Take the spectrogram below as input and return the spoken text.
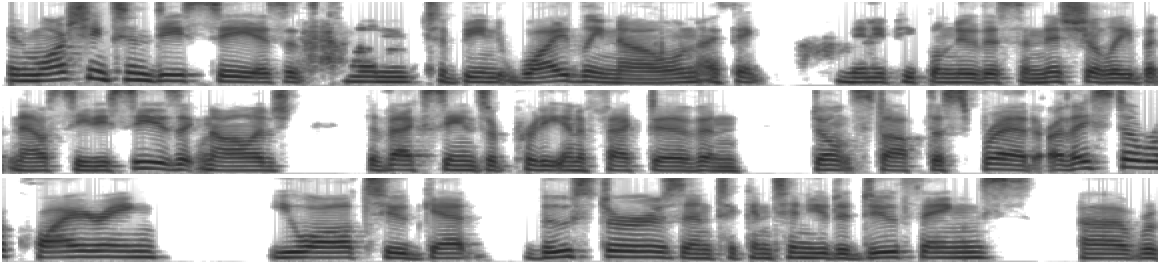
In Washington, D.C., as it's come to be widely known, I think many people knew this initially, but now CDC has acknowledged the vaccines are pretty ineffective and don't stop the spread. Are they still requiring you all to get boosters and to continue to do things uh, re-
